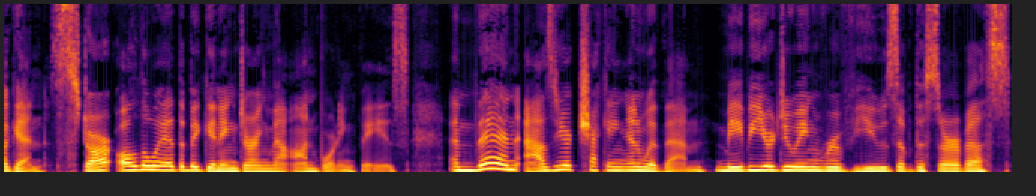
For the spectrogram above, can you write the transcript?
Again, start all the way at the beginning during that onboarding phase. And then as you're checking in with them, maybe you're doing reviews of the service.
